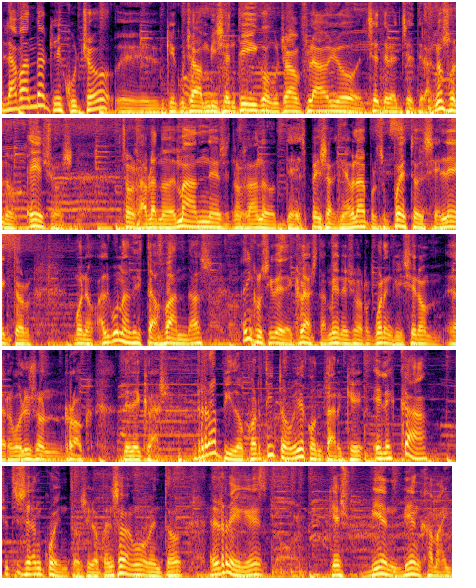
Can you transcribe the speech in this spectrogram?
La banda que escuchó, eh, que escuchaban Vicentico, escuchaban Flavio, etcétera, etcétera. No solo ellos. Estamos hablando de Madness, estamos hablando de Specials, ni hablar, por supuesto, de Selector. Bueno, algunas de estas bandas, inclusive de Clash también, ellos recuerden que hicieron eh, Revolution Rock de The Clash. Rápido, cortito, voy a contar que el ska, si ustedes se dan cuenta, si lo pensaron en algún momento, el reggae, que es bien, bien jamai-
